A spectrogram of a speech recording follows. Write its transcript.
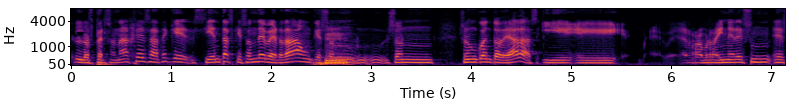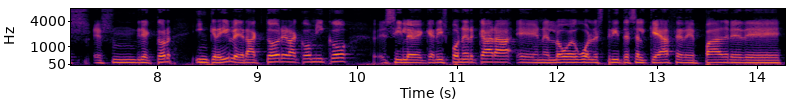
Los personajes hace que sientas que son de verdad, aunque son, son, son un cuento de hadas. Y, y, eh, Rob Reiner es un, es, es un director increíble. Era actor, era cómico. Si le queréis poner cara en el de Wall Street, es el que hace de padre de,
